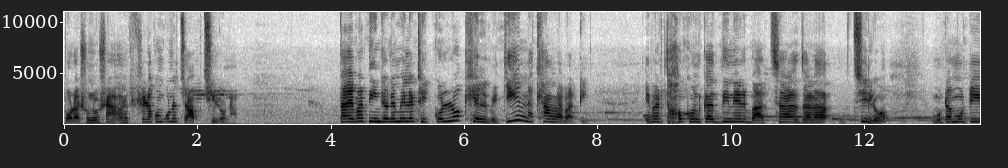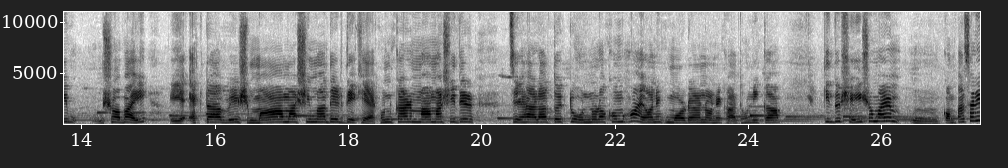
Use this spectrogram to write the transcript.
পড়াশুনো সেরকম কোনো চাপ ছিল না। তাই এবার তিনজনে মিলে ঠিক করল, খেলবে কি না খেলনা বাটি। এবার তখনকার দিনের বাচ্চা যারা ছিল, মোটামুটি সবাই একটা বেশ মা মাসিমাদের দেখে, এখনকার মা মাসিদের চেহারা তো একটু অন্যরকম হয়, অনেক মডার্ন অনেক আধুনিকা। কিন্তু সেই সময় কম্পালসারি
